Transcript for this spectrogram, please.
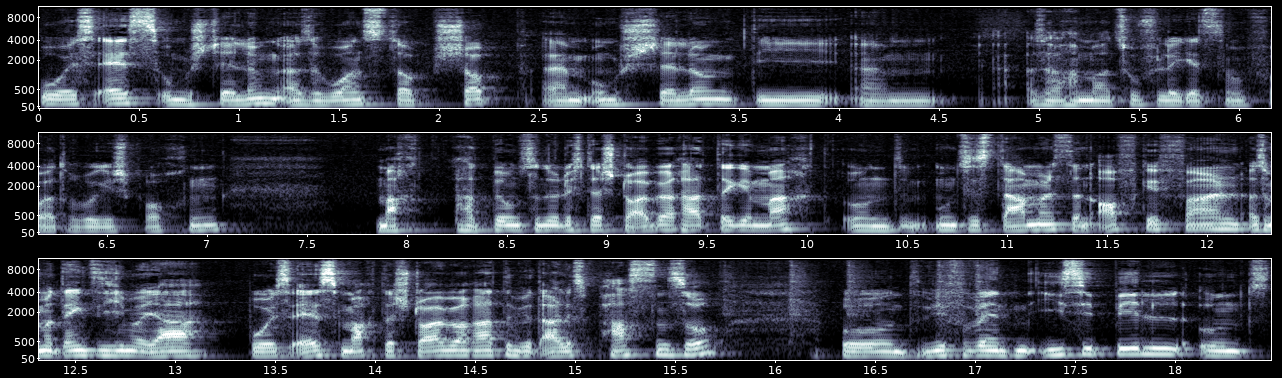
OSS-Umstellung, also One-Stop-Shop-Umstellung, ähm, die, ähm, also haben wir zufällig jetzt noch vorher drüber gesprochen, macht, hat bei uns natürlich der Steuerberater gemacht und uns ist damals dann aufgefallen, also man denkt sich immer, ja, OSS macht der Steuerberater, wird alles passen so und wir verwenden EasyBill und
